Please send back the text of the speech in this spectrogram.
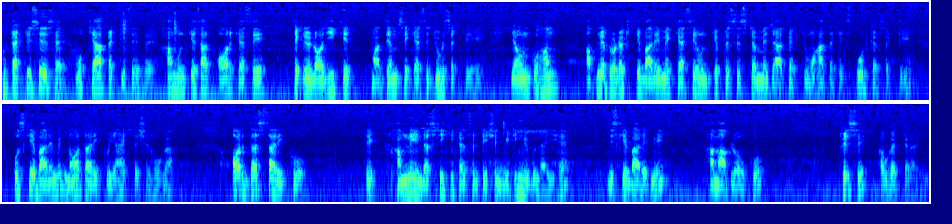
प्रैक्टिसेस है, वो क्या प्रैक्टिसेस है, हम उनके साथ और कैसे टेक्नोलॉजी के माध्यम से कैसे जुड़ सकते हैं, या उनको हम अपने प्रोडक्ट्स के बारे में कैसे उनके सिस्टम में जा कर के वहाँ तक एक्सपोर्ट कर सकते हैं, उसके बारे में 9 तारीख को यहाँ एक सेशन होगा। और 10 तारीख को एक हमने इंडस्ट्री की कंसल्टेशन मीटिंग भी बुलाई है, जिसके बारे में हम आप लोगों को फिर से अवगत कराएँगे।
